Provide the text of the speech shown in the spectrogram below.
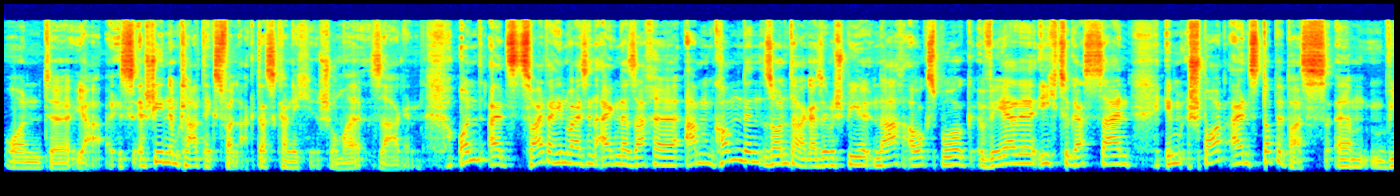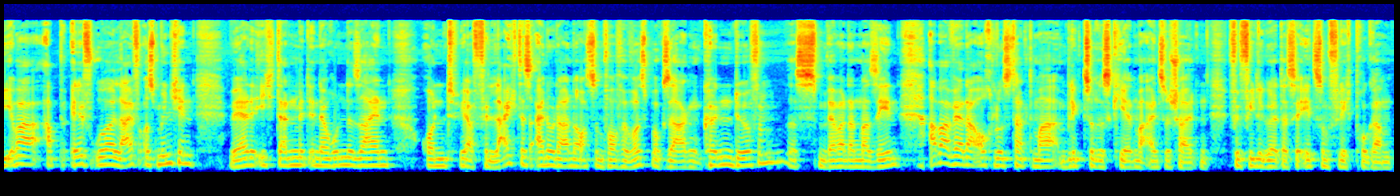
und äh, ja ist erschienen im Klartext Verlag. Das kann ich schon mal sagen. Und als zweiter Hinweis in eigener Sache am kommenden Sonntag, also im Spiel nach Augsburg, werde ich zu Gast sein im Sport 1 Doppelpass. Ähm, wie immer ab 11 Uhr live aus München werde ich dann mit in der Runde sein und ja vielleicht das eine oder andere auch zum VfL Wolfsburg sagen können dürfen. Das werden wir dann mal sehen. Aber wer da auch Lust hat, mal einen Blick zu riskieren, mal einzuschalten, für viele gehört das ja eh zum Pflichtprogramm,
